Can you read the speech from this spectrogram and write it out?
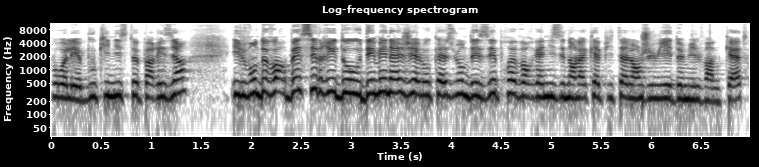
pour les bouquinistes parisiens. Ils vont devoir baisser le rideau ou déménager à l'occasion des épreuves organisées dans la capitale en juillet 2024.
